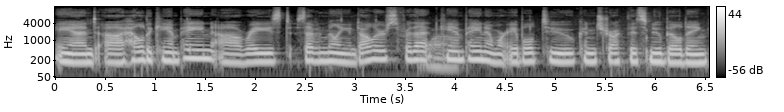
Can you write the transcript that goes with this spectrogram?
and uh, held a campaign, uh, raised seven million dollars for that wow. campaign, and we're able to construct this new building.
